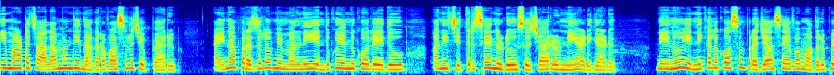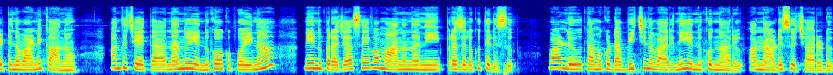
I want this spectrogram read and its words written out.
ఈ మాట చాలామంది నగరవాసులు చెప్పారు. అయినా ప్రజలు మిమ్మల్ని ఎందుకు ఎన్నుకోలేదు? అని చిత్రసేనుడు సుచారుణ్ణి అడిగాడు. నేను ఎన్నికల కోసం ప్రజాసేవ మొదలుపెట్టిన వాణ్ణి కాను. అందుచేత నన్ను ఎన్నుకోకపోయినా నేను ప్రజాసేవ మాననని ప్రజలకు తెలుసు. వాళ్ళు తమకు డబ్బిచ్చిన వారిని ఎన్నుకున్నారు అన్నాడు సుచారుడు.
